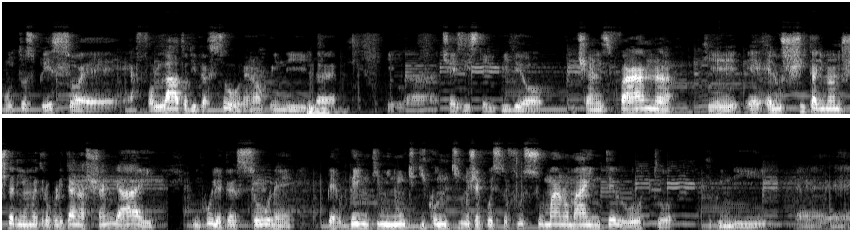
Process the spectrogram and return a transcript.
molto spesso è, è affollato di persone, no? quindi il, mm-hmm. il, cioè esiste il video di Chinese Fan che è, è l'uscita di un'uscita di una metropolitana a Shanghai in cui le persone per 20 minuti di continuo c'è questo flusso umano mai interrotto che quindi eh,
